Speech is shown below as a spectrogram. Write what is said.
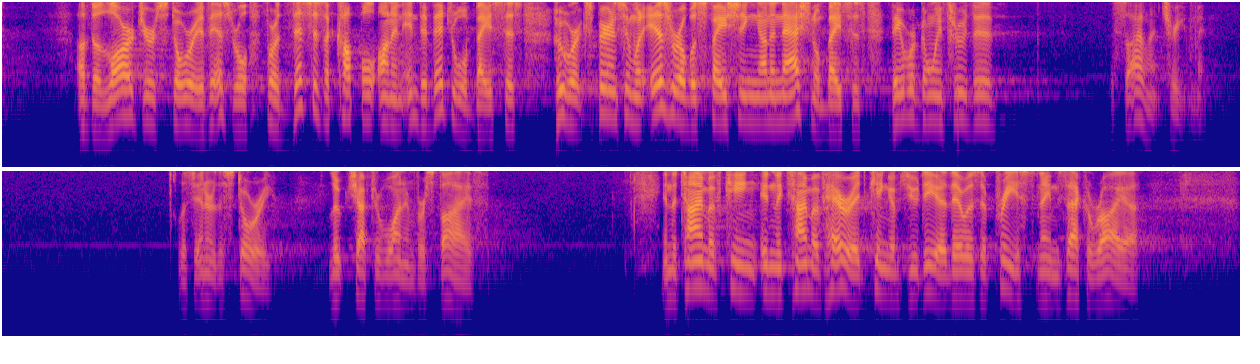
of the larger story of Israel, for this is a couple on an individual basis who were experiencing what Israel was facing on a national basis. They were going through the, the silent treatment. Let's enter the story. Luke chapter 1 and verse 5. In the time of King, in the time of Herod, king of Judea, there was a priest named Zechariah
